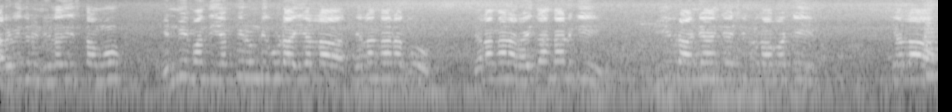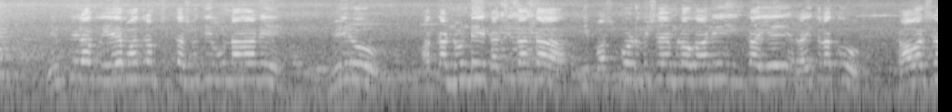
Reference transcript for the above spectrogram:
అరవింద్ని నిలదీస్తాము. ఎనిమిది మంది ఎంపీ నుండి కూడా ఇవాళ తెలంగాణకు తెలంగాణ రైతాంగానికి తీవ్ర అన్యాయం చేసిండ్రు కాబట్టి ఇలా ఎంపీలకు ఏ మాత్రం చిత్తశుద్ధి ఉన్నా కానీ మీరు అక్కడి నుండి ఖచ్చితంగా ఈ పసుపోటు విషయంలో కానీ ఇంకా ఏ రైతులకు కావాల్సిన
